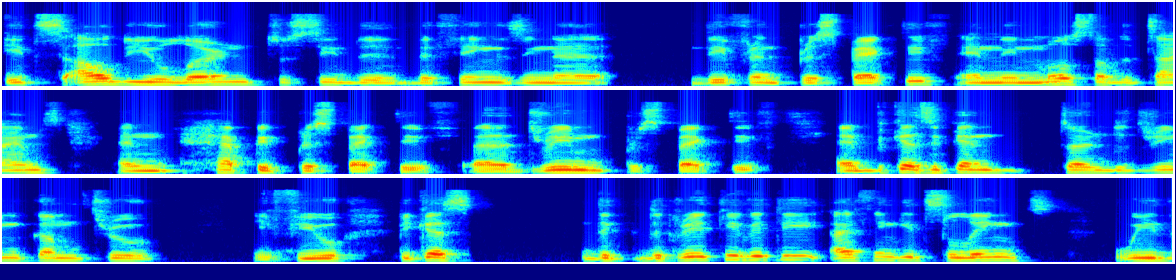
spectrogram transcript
It's how do you learn to see the, the things in a different perspective and in most of the times an happy perspective a dream perspective and because you can turn the dream come true if you because the, the creativity i think it's linked with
